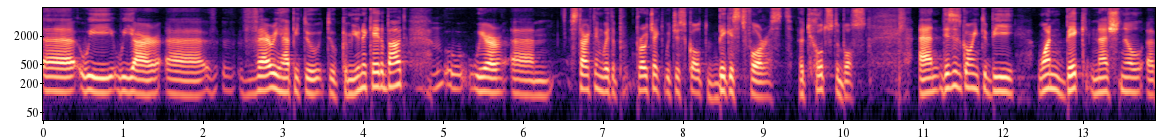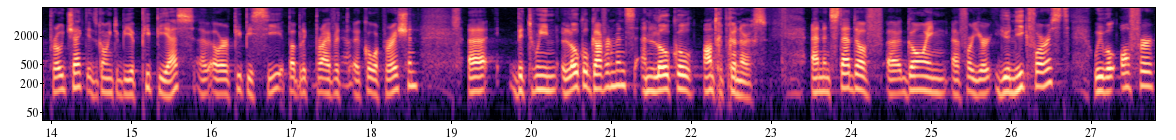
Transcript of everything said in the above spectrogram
uh, we we are uh, very happy to to communicate about. Mhm. We are um, starting with a project which is called Biggest Forest, het grootste bos, and this is going to be one big national uh, project. It's going to be a PPS uh, or a PPC, public-private Yeah. uh, cooperation, uh, between local governments and local entrepreneurs. And instead of uh, going uh, for your unique forest, we will offer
